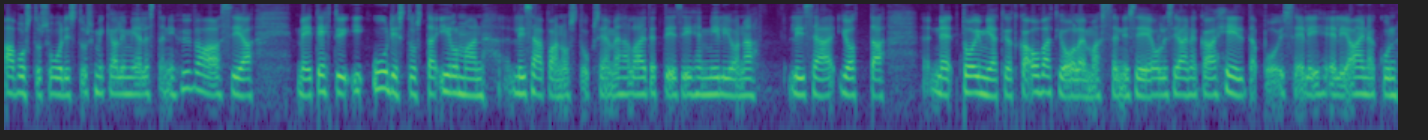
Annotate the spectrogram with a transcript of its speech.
avustusuudistus, mikä oli mielestäni hyvä asia, me ei tehty uudistusta ilman lisäpanostuksia. Mehän laitettiin siihen miljoona lisää, jotta ne toimijat, jotka ovat jo olemassa, niin se ei olisi ainakaan heiltä pois. Eli, eli aina kun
